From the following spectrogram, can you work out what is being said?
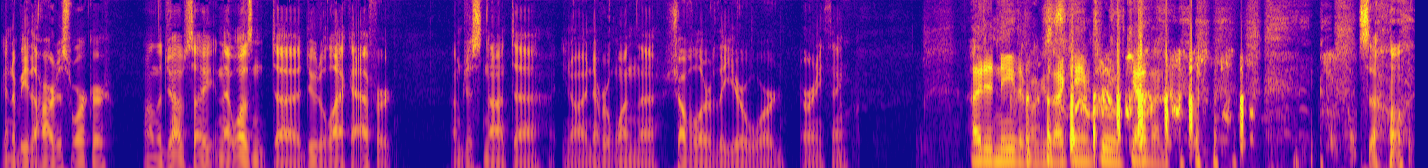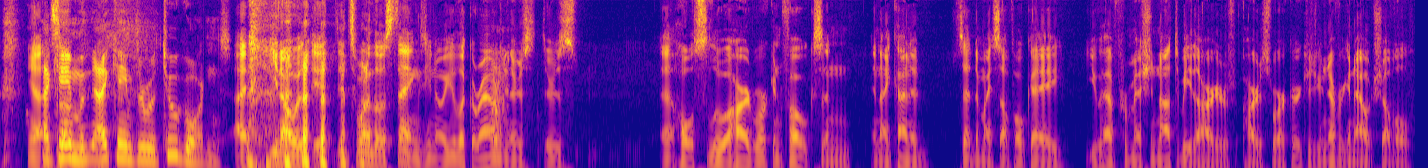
going to be the hardest worker on the job site, and that wasn't uh, due to lack of effort. I'm just not. Uh, you know, I never won the Shoveler of the Year award or anything. I didn't either because I came through with Kevin. So yeah, I so- came with, I came through with two Gordons. I, you know, it, it's one of those things. You know, you look around and there's there's a whole slew of hardworking folks, and and I kind of said to myself, okay, you have permission not to be the hardest hardest worker because you're never going to out shovel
